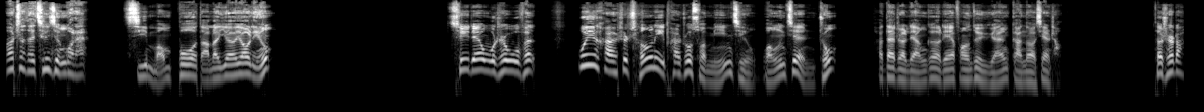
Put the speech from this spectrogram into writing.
啊，这才清醒过来，急忙拨打了幺幺零。七点五十五分，威海市城里派出所民警王建忠。他带着两个联防队员赶到现场，他知道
